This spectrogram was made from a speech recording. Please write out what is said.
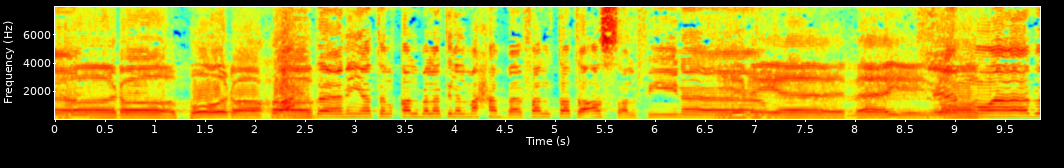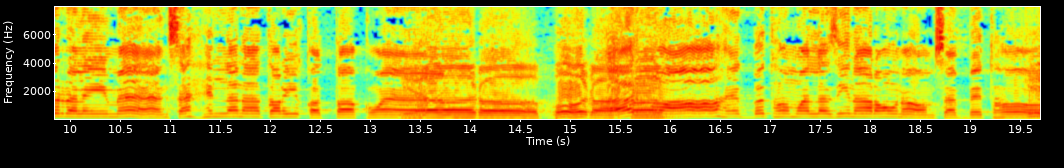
يا رب ارحم. وحدانية القلب التي للمحبة فلتتأصل فينا. كريا ليسون. لأنواع بر الإيمان سهل لنا طريق التقوى. يا رب ارحم المعاهد اضبطهم والذين يرعونهم ثبتهم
